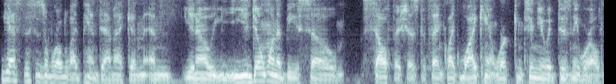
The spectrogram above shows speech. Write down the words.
yes, this is a worldwide pandemic, and and you know, you don't want to be so selfish as to think like, why can't work continue at Disney World?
